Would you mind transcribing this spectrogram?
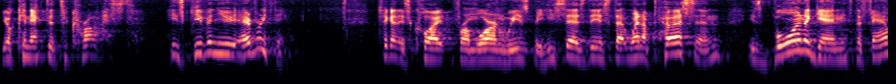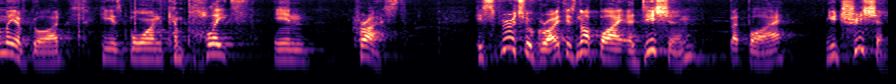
You're connected to Christ. He's given you everything. Check out this quote from Warren Wiersbe. He says this that when a person is born again to the family of God, he is born complete in Christ. His spiritual growth is not by addition, but by nutrition.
